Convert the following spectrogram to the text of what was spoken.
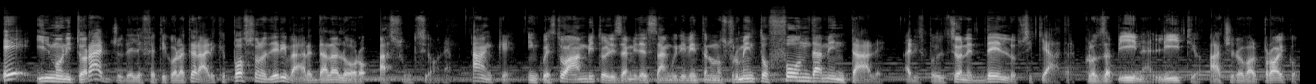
e il monitoraggio degli effetti collaterali che possono derivare dalla loro assunzione. Anche in questo ambito gli esami del sangue diventano uno strumento fondamentale a disposizione dello psichiatra. Clozapina, litio, acido valproico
